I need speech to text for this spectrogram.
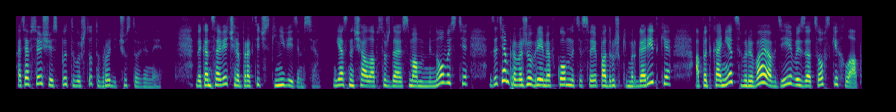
хотя все еще испытываю что-то вроде чувства вины. До конца вечера практически не видимся. Я сначала обсуждаю с мамами новости, затем провожу время в комнате своей подружки Маргаритки, а под конец вырываю Авдеева из отцовских лап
